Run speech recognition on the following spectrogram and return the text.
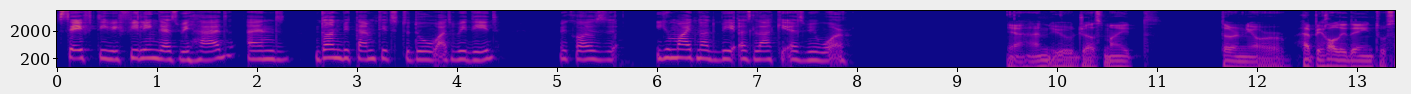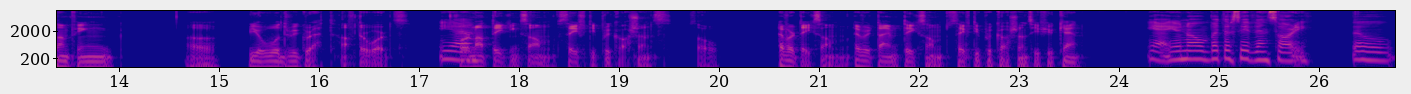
safety feeling as we had and don't be tempted to do what we did because you might not be as lucky as we were. Yeah, and you just might turn your happy holiday into something uh, you would regret afterwards Yeah. for not taking some safety precautions. So ever take some every time take some safety precautions if you can. Yeah, you know, better safe than sorry. So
